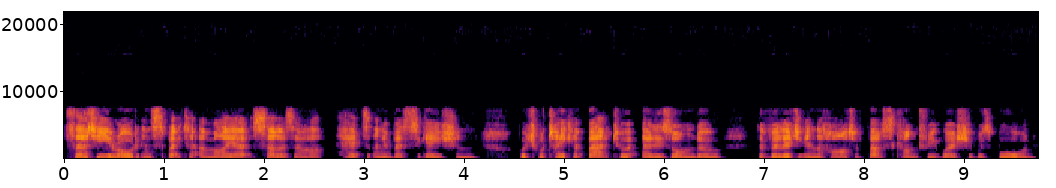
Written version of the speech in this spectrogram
30 year old Inspector Amaya Salazar heads an investigation which will take her back to Elizondo, the village in the heart of Basque country where she was born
